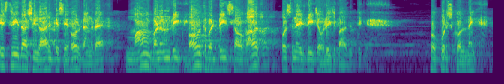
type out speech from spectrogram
ਇਸਤਰੀ ਦਾ ਸ਼ਿੰਗਾਰ ਕਿਸੇ ਹੋਰ ਢੰਗ ਦਾ ਹੈ। ਮਾਂ ਬਣਨ ਦੀ ਬਹੁਤ ਵੱਡੀ ਸੌਗਾਤ ਉਸਨੇ ਇਸ ਦੀ ਝੋਲੀ 'ਚ ਪਾ ਦਿੱਤੀ ਹੈ। ਉਹ ਪੁਰਸ਼ ਕੋਲ ਨਹੀਂ ਹੈ।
